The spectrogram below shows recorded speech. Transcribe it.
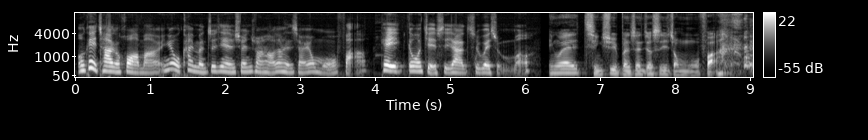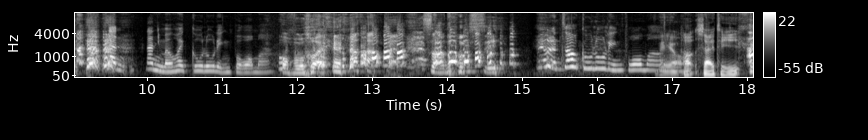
我可以插个话吗？因为我看你们最近的宣传好像很喜欢用魔法，可以跟我解释一下是为什么吗？因为情绪本身就是一种魔法。那那你们会咕噜凌波吗？我不会，什么东西？没有人知道咕噜凌波吗？没有。好，下一题。好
